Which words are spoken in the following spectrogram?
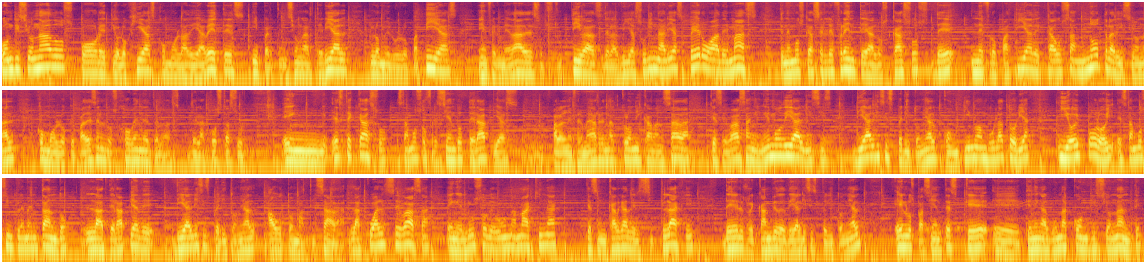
condicionados por etiologías como la diabetes, hipertensión arterial, glomerulopatías, enfermedades obstructivas de las vías urinarias, pero además tenemos que hacerle frente a los casos de nefropatía de causa no tradicional como lo que padecen los jóvenes de, de la costa sur. En este caso estamos ofreciendo terapias para la enfermedad renal crónica avanzada que se basan en hemodiálisis, diálisis peritoneal continua ambulatoria y hoy por hoy estamos implementando la terapia de diálisis peritoneal automatizada, la cual se basa en el uso de una máquina que se encarga del ciclaje del recambio de diálisis peritoneal en los pacientes que eh, tienen alguna condicionante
